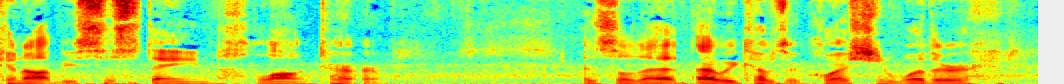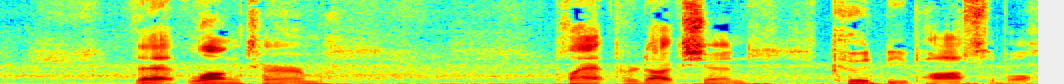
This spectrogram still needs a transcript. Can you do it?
cannot be sustained long term. And so that, that becomes a question whether that long term plant production could be possible.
